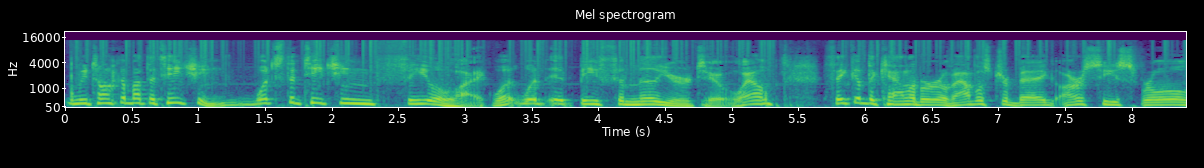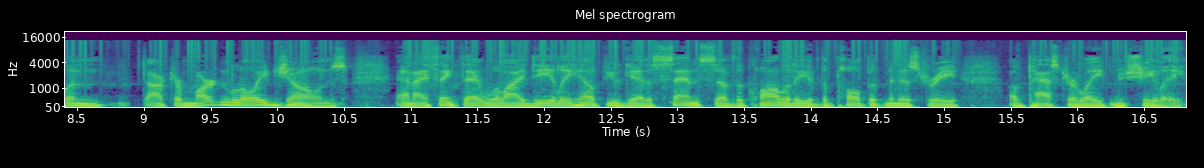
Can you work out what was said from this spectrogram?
we talk about the teaching, what's the teaching feel like? What would it be familiar to? Well, think of the caliber of Alistair Begg, R.C. Sproul, and Dr. Martyn Lloyd-Jones, and I think that will ideally help you get a sense of the quality of the pulpit ministry of Pastor Leighton Sheely.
